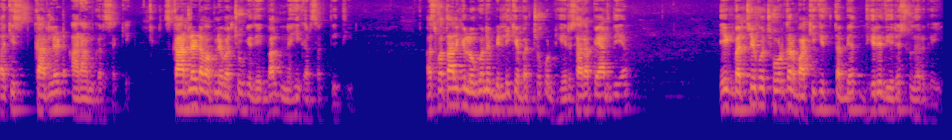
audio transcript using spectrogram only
ताकि स्कारलेट आराम कर सके। स्कारलेट अब अपने बच्चों की देखभाल नहीं कर सकती थी। अस्पताल के लोगों ने बिल्ली के बच्चों को ढेर सारा प्यार दिया। एक बच्चे को छोड़कर बाकी की तबीयत धीरे धीरे सुधर गई।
